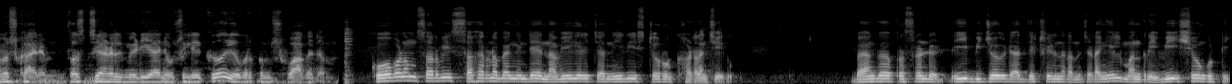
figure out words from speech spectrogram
നമസ്കാരം. ഫസ്റ്റ് ചാനൽ മീഡിയ ന്യൂസിലേക്ക് ഏവർക്കും സ്വാഗതം. കോവളം സർവീസ് സഹകരണ ബാങ്കിന്റെ നവീകരിച്ച നീതി സ്റ്റോർ ഉദ്ഘാടനം ചെയ്തു. ബാങ്ക് പ്രസിഡന്റ് ഡി ബിജോയുടെ അധ്യക്ഷതയിൽ നടന്ന ചടങ്ങിൽ മന്ത്രി വി ശിവൻകുട്ടി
